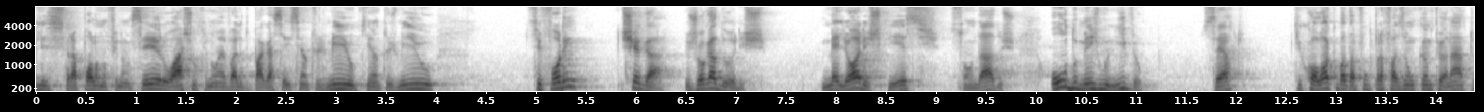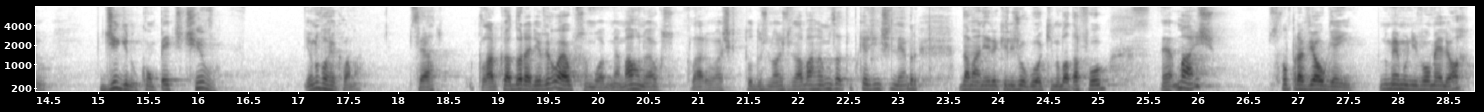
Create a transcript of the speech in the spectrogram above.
eles extrapolam no financeiro, acham que não é válido pagar 600 mil, 500 mil. Se forem chegar jogadores melhores que esses sondados, ou do mesmo nível, certo? Que coloca o Botafogo para fazer um campeonato digno, competitivo, eu não vou reclamar, certo? Claro que eu adoraria ver o Elkson, me amarro no Elkson, claro, eu acho que todos nós nos amarramos, até porque a gente lembra da maneira que ele jogou aqui no Botafogo, né? mas se for para ver alguém no mesmo nível melhor,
